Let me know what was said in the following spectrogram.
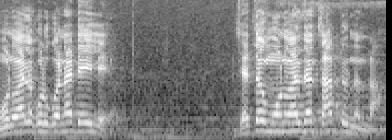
மூணு வேளை கொடுக்கணும்னா டெய்லி. செத்தவன் மூணு வேலை தான் சாப்பிட்டுன்னு இருந்தான்.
